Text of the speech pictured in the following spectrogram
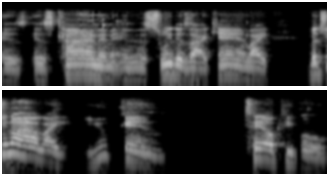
as, as kind and, and as sweet as I can, like, but you know how like you can tell people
